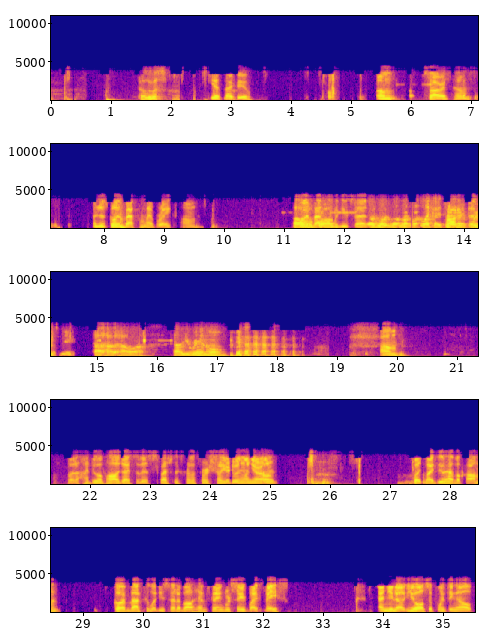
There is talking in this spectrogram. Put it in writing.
Uh, Lewis? Yes, I do. Um, sorry. Um, I'm just going back from my break. Um, oh, going no back problem. to what you said. Well, like I said, I appreciate uh, how how, uh, how you ran home. um, but I do apologize for this, especially for the first show you're doing on your own. but I do have a comment. Going back to what you said about him saying we're saved by faith, and you know, you also pointing out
